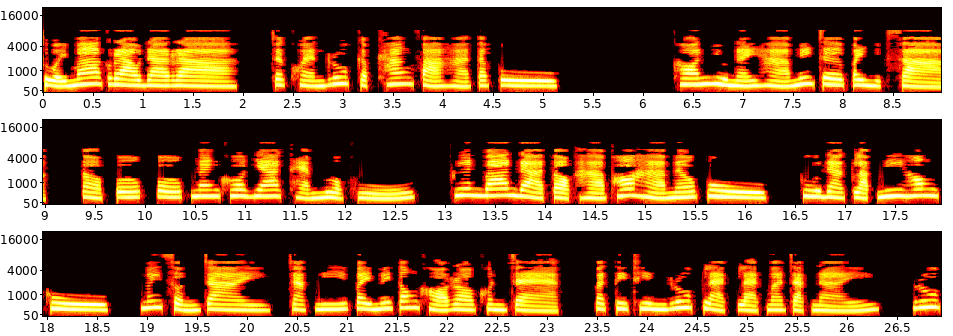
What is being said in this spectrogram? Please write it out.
สวยมากราวดารา จะแขวนรูปกับข้างฝาหาตะปู ค้อนอยู่ไหนหาไม่เจอไปหยิบสาก ตอบโป๊กโป๊กแม่งโคตรยากแถมหนวกหู เพื่อนบ้านด่าตอกหาพ่อหาแมวปู กูด่ากลับนี่ห้องกู ไม่สนใจ จากนี้ไปไม่ต้องขอรอคนแจก ปฏิทินรูปแปลกๆมาจากไหน รูป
